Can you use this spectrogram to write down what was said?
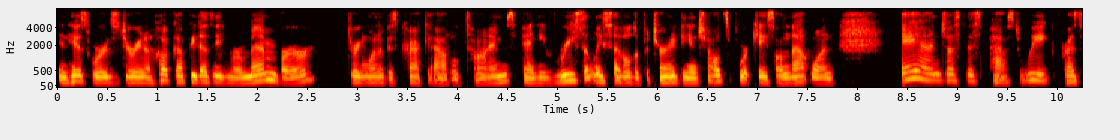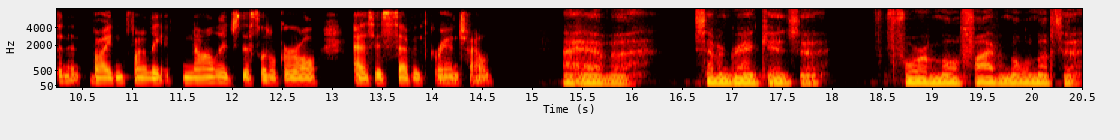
in his words, during a hookup he doesn't even remember during one of his crack addled times. And he recently settled a paternity and child support case on that one. And just this past week, President Biden finally acknowledged this little girl as his seventh grandchild. I have uh, seven grandkids, uh, four of them, old, five of them old enough to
